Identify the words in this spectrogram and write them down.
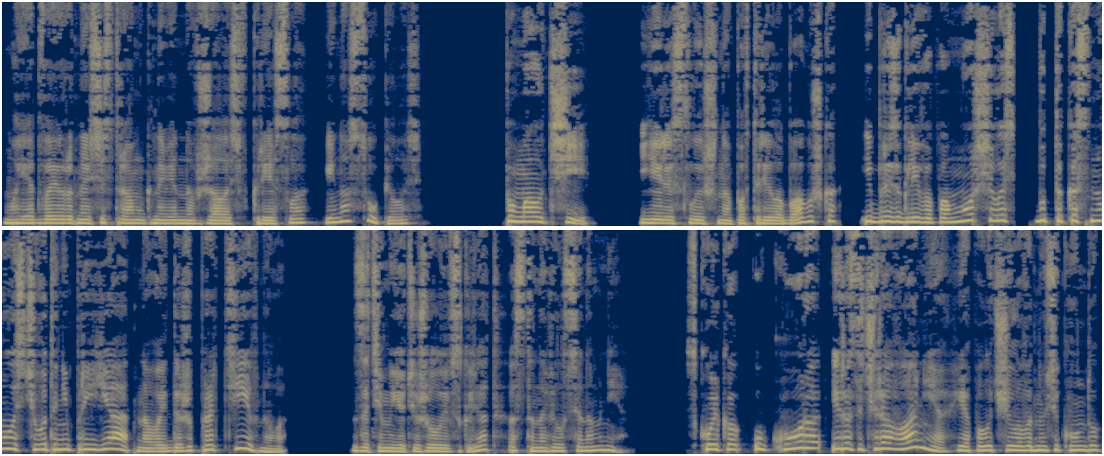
Моя двоюродная сестра мгновенно вжалась в кресло и насупилась. Помолчи, еле слышно повторила бабушка и брезгливо поморщилась, будто коснулась чего-то неприятного и даже противного. Затем ее тяжелый взгляд остановился на мне. Сколько укора и разочарования я получила в одну секунду.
